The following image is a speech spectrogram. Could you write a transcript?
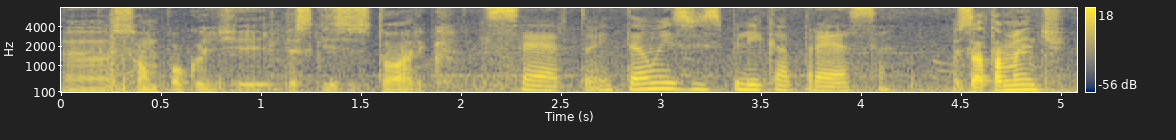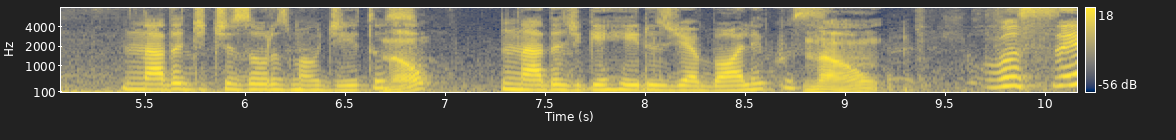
É, só um pouco de pesquisa histórica. Certo, então isso explica a pressa. Exatamente. Nada de tesouros malditos? Não. Nada de guerreiros diabólicos? Não. Você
